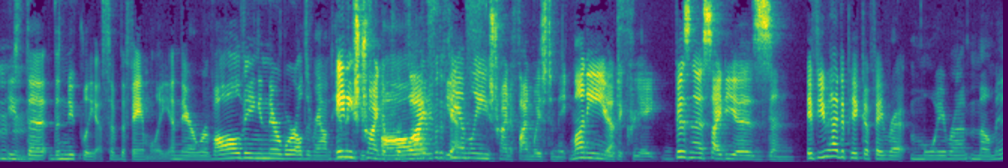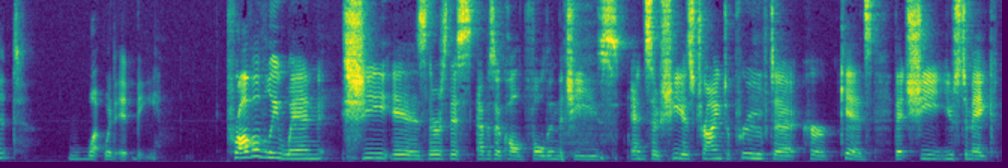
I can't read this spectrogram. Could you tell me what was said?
He's Mm-hmm. the the nucleus of the family, and they're revolving in their worlds around him. and he's, trying to provide for the yes. family. He's trying to find ways to make money or to create business ideas. And If you had to pick a favorite Moira moment, what would it be? Probably when she is, there's this episode called Fold in the Cheese. and so she is trying to prove to her kids that she used to make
